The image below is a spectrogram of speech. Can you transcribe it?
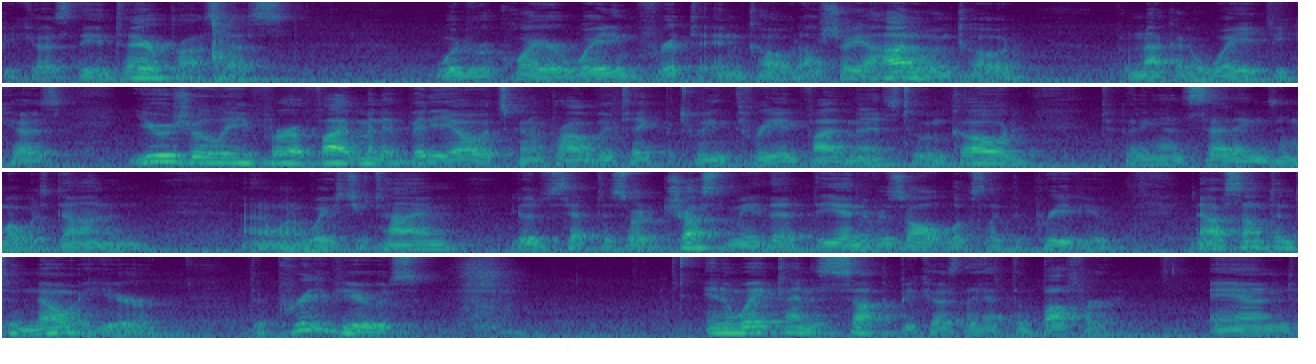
because the entire process would require waiting for it to encode. I'll show you how to encode, but I'm not going to wait because usually for a five minute video, it's going to probably take between three and five minutes to encode, depending on settings and what was done. And I don't want to waste your time. You'll just have to sort of trust me that the end result looks like the preview. Now, something to note here, the previews in a way kind of suck because they have to buffer and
